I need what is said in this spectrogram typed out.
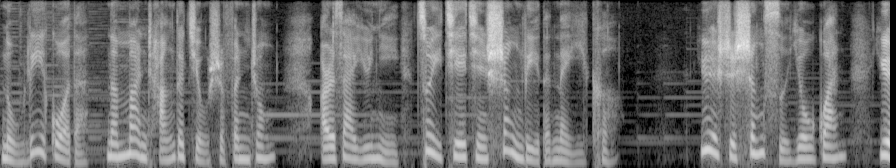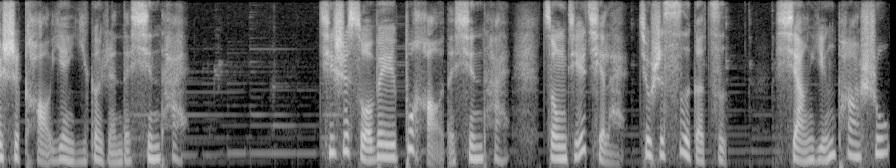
努力过的那漫长的九十分钟，而在于你最接近胜利的那一刻。越是生死攸关，越是考验一个人的心态。其实，所谓不好的心态，总结起来就是四个字。想赢怕输。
